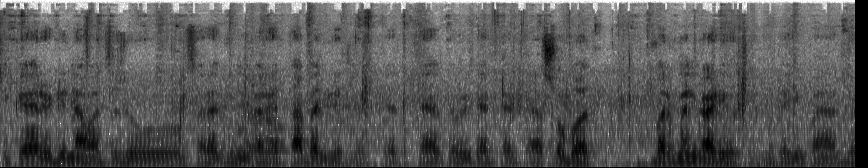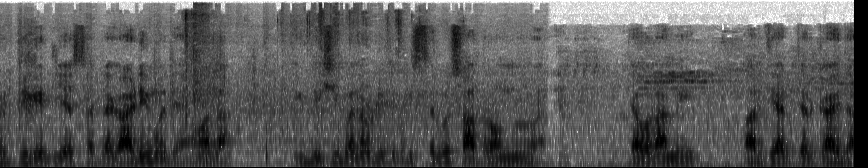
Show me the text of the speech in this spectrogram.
टिकया रेड्डी नावाचा जो सराईत गुन्हेगार आहे ताब्यात घेतले. त्या त्या त्यावेळी त्या त्या- त्यासोबत बर्मॅन गाडी होती. मग त्याची प- झडती घेतली असता त्या गाडीमध्ये आम्हाला एक देशी बनावटीचे पिस्तल व सात राऊंड मिळून आले. त्यावर आम्ही भारतीय हत्यार कायदा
